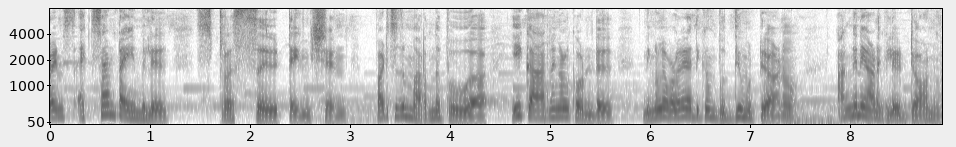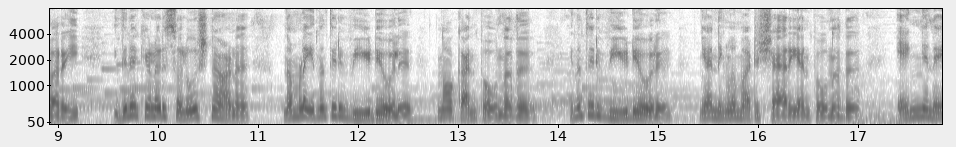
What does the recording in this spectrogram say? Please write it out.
ഫ്രണ്ട്സ് എക്സാം ടൈമിൽ സ്ട്രെസ്സ് ടെൻഷൻ പഠിച്ചത് മറന്നു പോവുക ഈ കാരണങ്ങൾ കൊണ്ട് നിങ്ങൾ വളരെയധികം ബുദ്ധിമുട്ടുകയാണോ? അങ്ങനെയാണെങ്കിൽ ഡോൺ വറി ഇതിനൊക്കെയുള്ള ഒരു സൊല്യൂഷനാണ് നമ്മൾ ഇന്നത്തെ ഒരു വീഡിയോയിൽ നോക്കാൻ പോകുന്നത്. ഇന്നത്തെ ഒരു വീഡിയോയിൽ ഞാൻ നിങ്ങളുമായിട്ട് ഷെയർ ചെയ്യാൻ പോകുന്നത് എങ്ങനെ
